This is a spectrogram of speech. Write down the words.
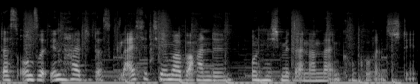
dass unsere Inhalte das gleiche Thema behandeln und nicht miteinander in Konkurrenz stehen.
